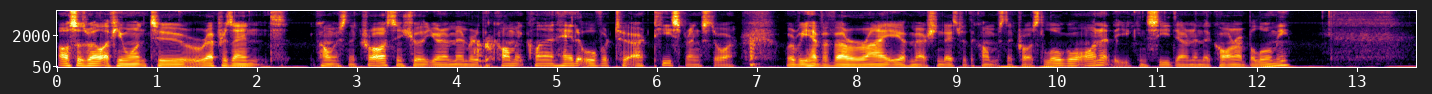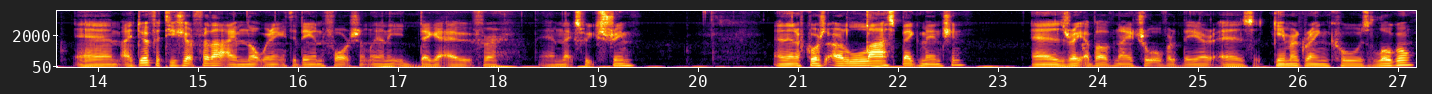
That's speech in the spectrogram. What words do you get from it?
Also, as well, if you want to represent Comics in the Cross and show that you're a member of the Comic Clan, head over to our Teespring store, where we have a variety of merchandise with the Comics in the Cross logo on it that you can see down in the corner below me. Um, I do have a T-shirt for that. I'm not wearing it today, unfortunately. I need to dig it out for um, next week's stream. And then, of course, our last big mention is right above Nitro. Over there is Gamer Grind Co.'s logo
